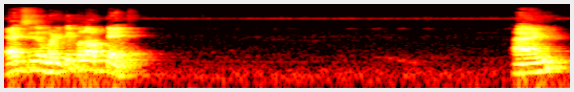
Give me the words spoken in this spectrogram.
x is a multiple of 10 and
